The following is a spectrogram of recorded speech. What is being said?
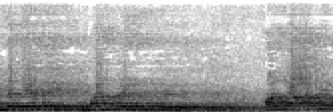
இந்த தேர்தலில் மண் எழுந்திருக்கிறது அந்த ஆற்றலுக்கு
